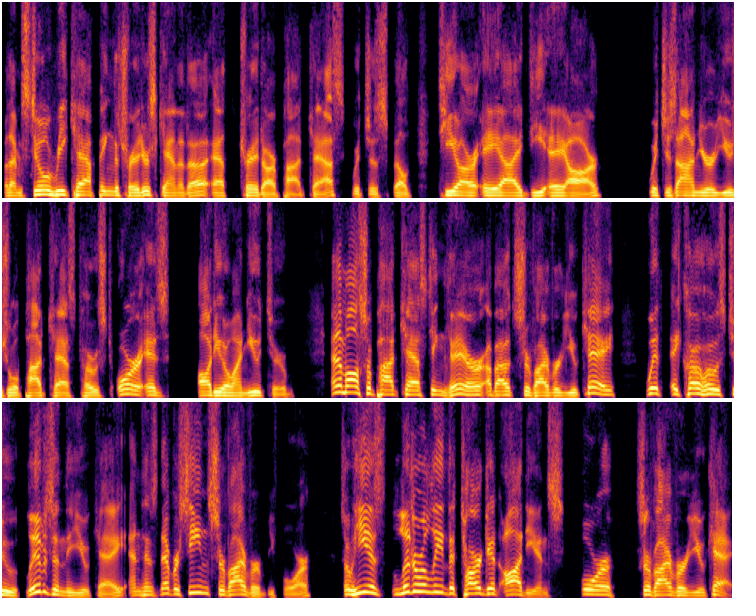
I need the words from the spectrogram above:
but I'm still recapping the Traitors Canada at the Traidar podcast, which is spelled T R A I D A R, which is on your usual podcast host or as audio on YouTube. And I'm also podcasting there about Survivor UK, with a co-host who lives in the UK and has never seen Survivor before. So he is literally the target audience for Survivor UK.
